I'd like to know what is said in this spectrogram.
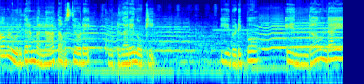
അവൾ ഒരുതരം വല്ലാത്ത അവസ്ഥയോടെ കൂട്ടുകാരെ നോക്കി. ഇവിടിപ്പോ എന്താ ഉണ്ടായേ?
